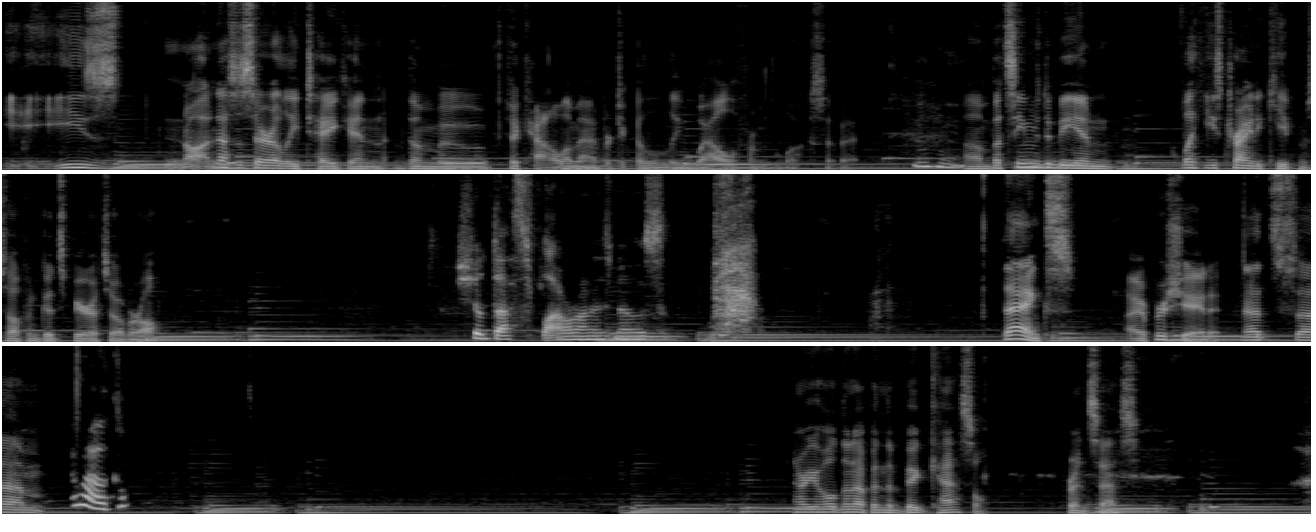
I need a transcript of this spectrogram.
He's not necessarily taken the move to Kalaman particularly well from the looks of it, Mhm. um, but seems to be in like he's trying to keep himself in good spirits overall. She'll dust flour on his nose. Thanks, I appreciate it. That's um, You're welcome. how are you holding up in the big castle, princess?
